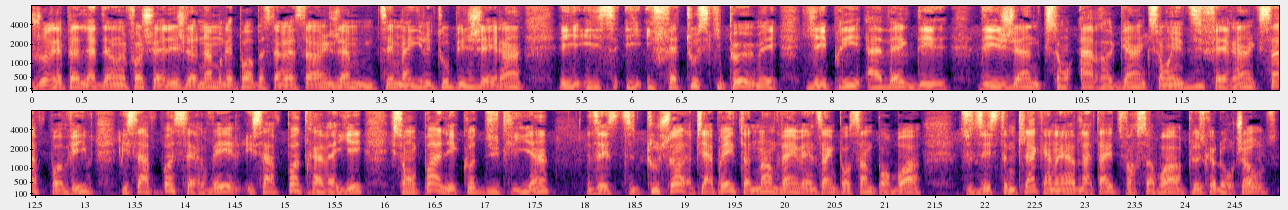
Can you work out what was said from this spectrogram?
je le répète, la dernière fois que je suis allé, je le nommerai pas, parce que c'est un restaurant que j'aime, tu sais, malgré tout, puis le gérant, il, fait tout ce qu'il peut, mais il est pris avec des, des jeunes qui sont arrogants, qui sont indifférents, qui savent pas vivre, ils savent pas servir, ils savent pas travailler, ils sont pas à l'écoute du client. Tout ça. Puis après, ils te demandent 20-25% de pourboire. Tu dis, c'est une claque en arrière de la tête, tu vas recevoir plus que d'autres choses.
